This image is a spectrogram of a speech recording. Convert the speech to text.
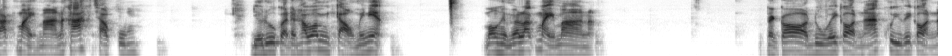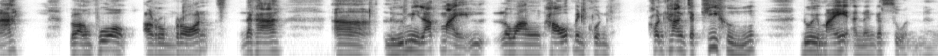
รักใหม่มานะคะ ชาวกุม เดี๋ยวดูก่อนนะคะ ว่ามีเก่าไหมเนี่ย มองเห็นว่ารักใหม่มาน่ะ แต่ก็ดูไว้ก่อนนะ คุยไว้ก่อนนะระวังพวกอารมณ์ร้อนนะคะอ่าหรือมีรักใหม่ระวังเขาเป็นคน ค่อนข้างจะขี้หึงด้วยไหมอันนั้นก็ส่วนหนึ่ง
